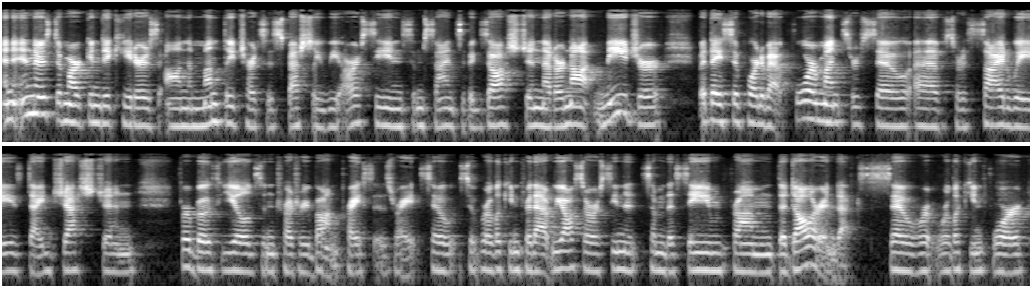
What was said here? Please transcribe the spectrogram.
And in those DeMark indicators on the monthly charts, especially, we are seeing some signs of exhaustion that are not major, but they support about four months or so of sort of sideways digestion for both yields and treasury bond prices, right? So, so we're looking for that. We also are seeing some of the same from the dollar index. So we're, we're looking for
